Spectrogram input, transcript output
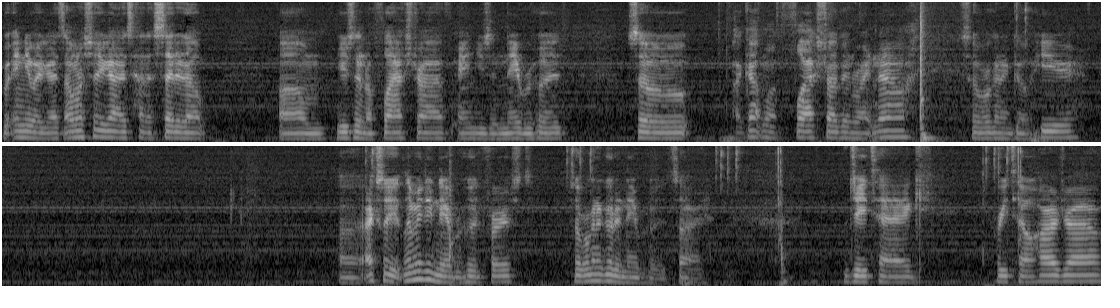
But anyway, guys, I'm gonna show you guys how to set it up um, using a flash drive and using neighborhood. So I got my flash drive in right now. So we're gonna go here. Uh, actually, let me do neighborhood first. So we're gonna go to neighborhood. Sorry. JTAG retail hard drive,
